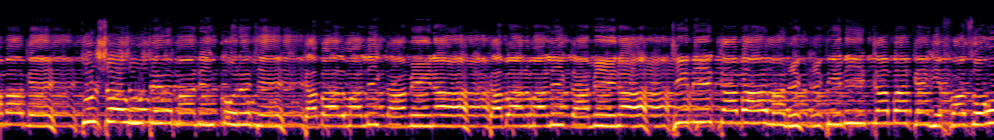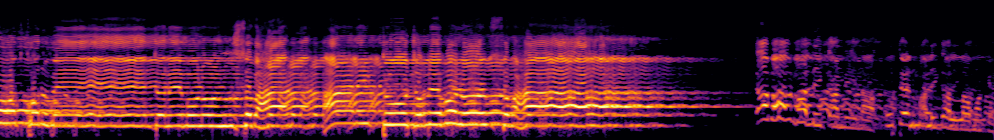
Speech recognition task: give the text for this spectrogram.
আমাকে দুশো উটের মালিক করেছে। কাবার মালিক আমি না কাবার মালিক আমি না যিনি কাবার মালিক, তিনি কাবাকে হেফাজত করবে জনে বলুন, সুবহান, আর একটু জনে বলুন, সুবহান। কাবার মালিক আমি না উটের মালিক আল্লাহ আমাকে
